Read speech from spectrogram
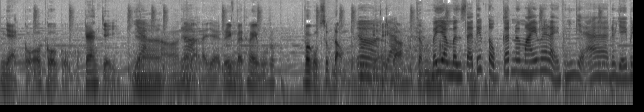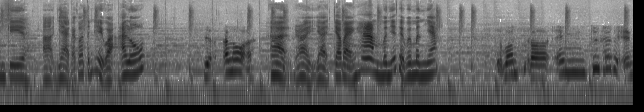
nhạc của của của, của các anh chị dạ đó, nên Rồi. là nãy giờ riêng bản thân em cũng rất vô cùng xúc động với Ờ, cái chuyện dạ. đó Cảm ơn Bây họ. giờ mình sẽ tiếp tục kết nối máy với lại thính giả đơn vị bên kia. À, dạ đã có tín hiệu ạ. À. Alo. Dạ, alo ạ. À rồi, dạ chào bạn ha. Mình giới thiệu về mình nha. Dạ vâng, ờ, em trước hết thì em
